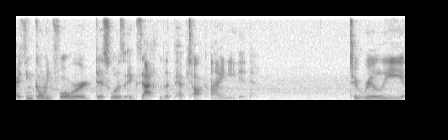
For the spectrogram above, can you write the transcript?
I think going forward, this was exactly the pep talk I needed to really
